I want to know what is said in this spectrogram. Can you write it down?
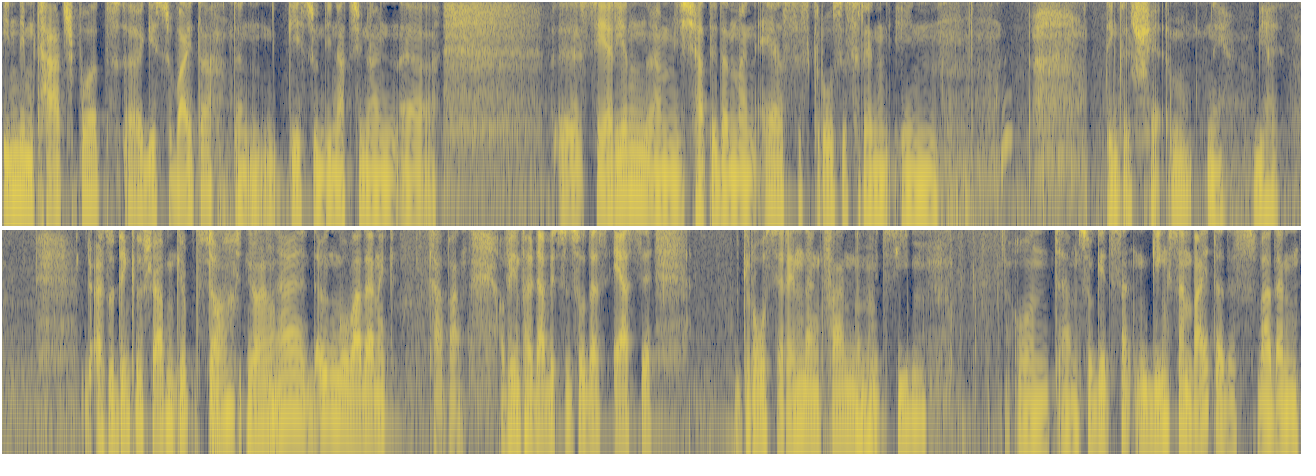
in dem Kartsport, äh, gehst du weiter. Dann gehst du in die nationalen äh, äh, Serien. Ähm, ich hatte dann mein erstes großes Rennen in Dinkelscherben. Nee, wie heißt also Dinkelscherben gibt's, Doch, ja. ja, ja. Na, irgendwo war da eine Kapern. Auf jeden Fall, da bist du so das erste große Rennen dann gefahren mhm. mit sieben. Und ähm, so ging es dann weiter. Das war dann,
